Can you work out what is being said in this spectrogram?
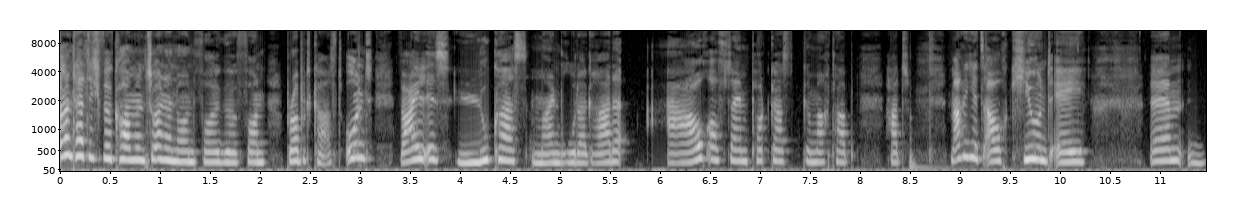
Hallo und herzlich willkommen zu einer neuen Folge von Broadcast. Und weil es Lukas, mein Bruder, gerade auch auf seinem Podcast gemacht hat, hat mache ich jetzt auch QA. Ähm,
